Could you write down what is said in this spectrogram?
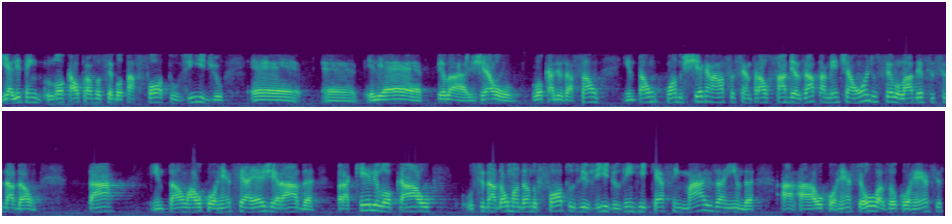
e ali tem local para você botar foto, vídeo, é, é, ele é pela geolocalização, então quando chega na nossa central sabe exatamente aonde o celular desse cidadão está, então a ocorrência é gerada para aquele local, o cidadão mandando fotos e vídeos enriquecem mais ainda a, a ocorrência ou as ocorrências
